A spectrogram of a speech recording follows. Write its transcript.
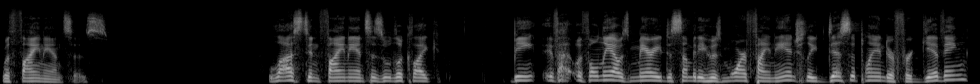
with finances. Lust in finances would look like being if, I, if only I was married to somebody who's more financially disciplined or forgiving,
